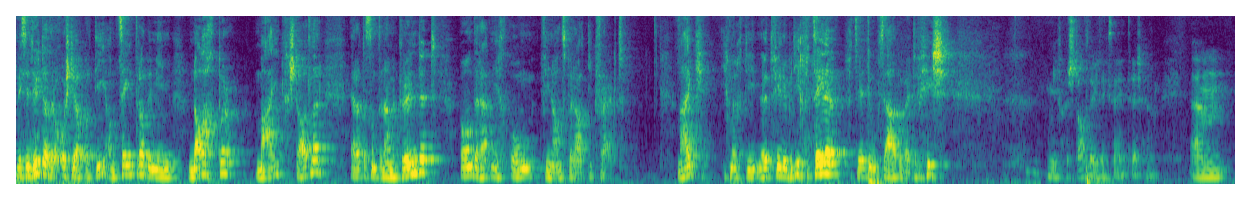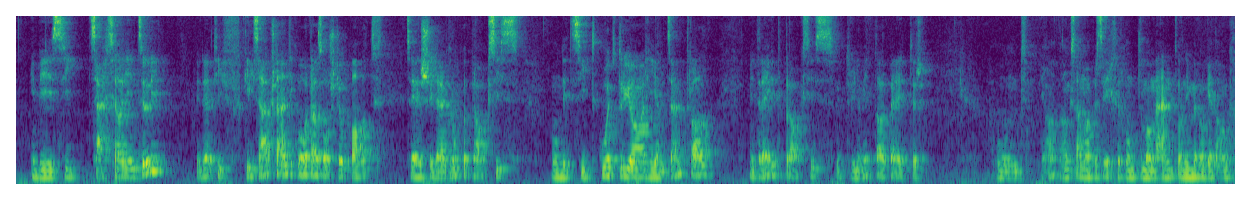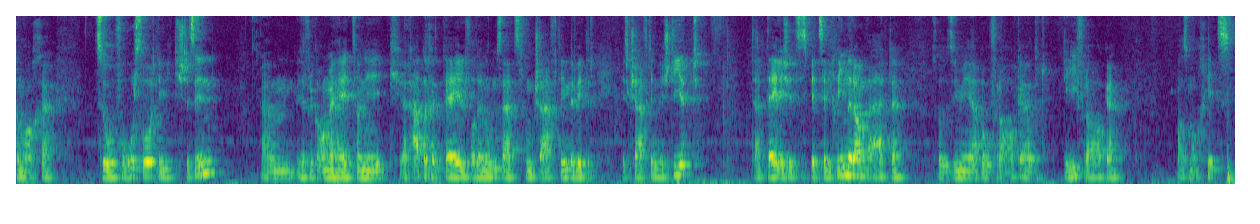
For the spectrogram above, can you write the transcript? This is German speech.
Wir sind heute an der Osteopathie am Zentrum bei meinem Nachbar Mike Stadler. Er hat das Unternehmen gegründet und er hat mich um Finanzberatung gefragt. Mike, ich möchte nicht viel über dich erzählen. Erzähl du selber, wer du bist. Michael Stadler, wie du gesagt hast. Ähm, ich bin seit sechs Jahren in Zürich. Ich bin relativ gleich selbstständig geworden als Osteopath. Zuerst in der Gruppenpraxis und jetzt seit gut drei Jahren hier am Zentral mit der eigenen Praxis, mit drei Mitarbeitern. Und ja, langsam aber sicher kommt der Moment, wo ich mir auch Gedanken mache zu Vorsorge im weitesten Sinn. Ähm, in der Vergangenheit habe ich einen erheblichen Teil von den Umsätzen des Geschäfts immer wieder ins Geschäft investiert. Der Teil ist jetzt ein bisschen kleiner am werden, sodass ich mich eben auch frage oder die frage, was mache ich jetzt?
